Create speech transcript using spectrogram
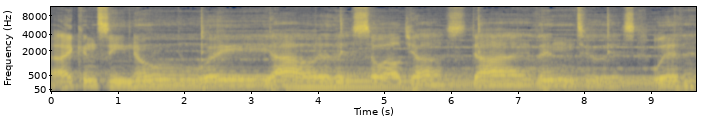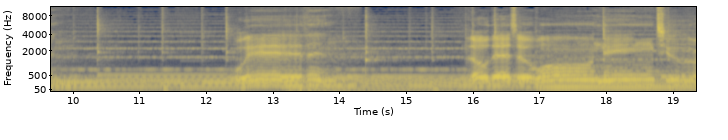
I can see no way out of this, so I'll just dive into this within. Within. Though there's a warning to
